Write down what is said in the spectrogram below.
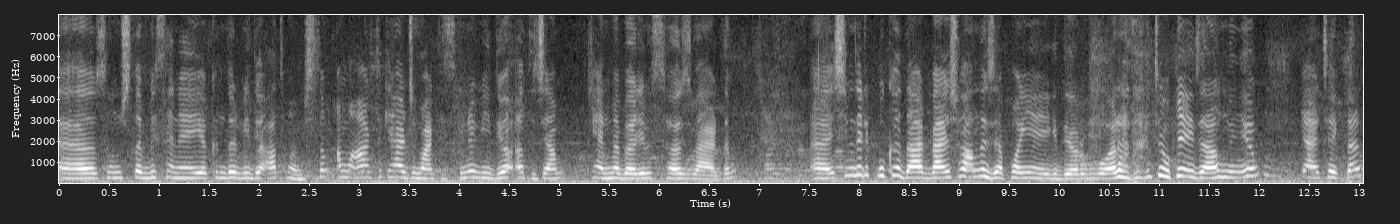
e, sonuçta bir seneye yakındır video atmamıştım. Ama artık her cumartesi günü video atacağım. Kendime böyle bir söz verdim. Şimdilik bu kadar. Ben şu anda Japonya'ya gidiyorum bu arada. Çok heyecanlıyım. Gerçekten.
